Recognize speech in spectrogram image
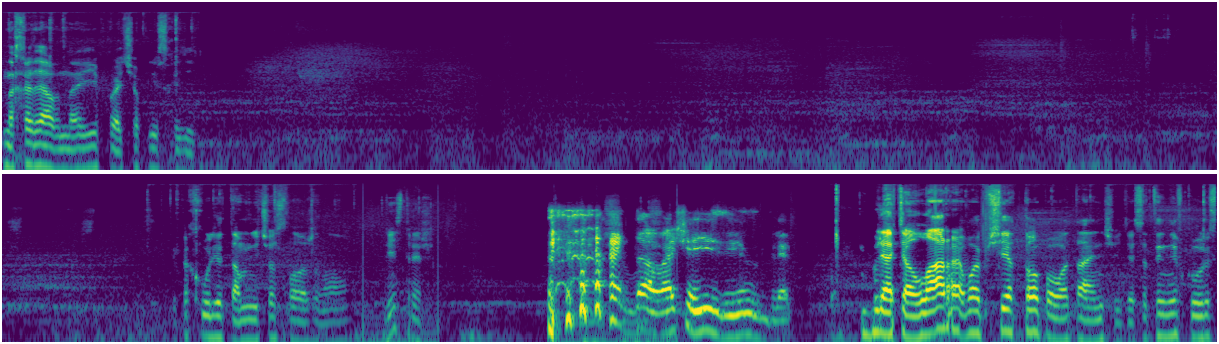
На халявное ИП, чё б не сходить? А хули там ничего сложного. Весь трэш? Да, вообще easy, блядь. Блять, а Лара вообще топово танчить, если ты не в курсе.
